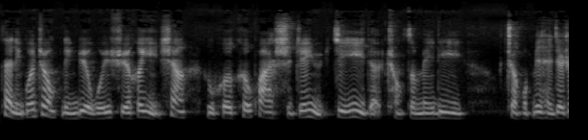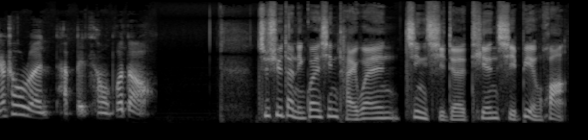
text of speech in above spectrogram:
带领观众领略文学和影像如何刻画时间与记忆的创作魅力。中国面台记者张超伦台北参谋报道。继续带您关心台湾近期的天气变化。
